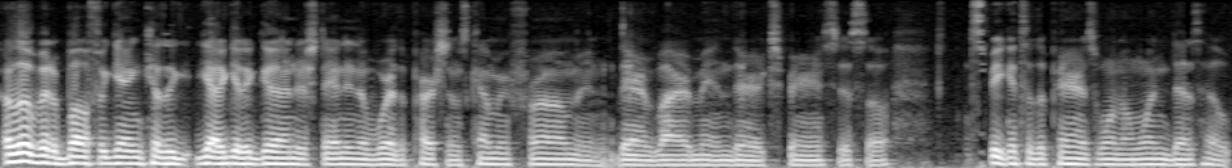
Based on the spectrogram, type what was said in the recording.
A little bit of both again, because you got to get a good understanding of where the person is coming from and their environment and their experiences. So, speaking to the parents one on one does help.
